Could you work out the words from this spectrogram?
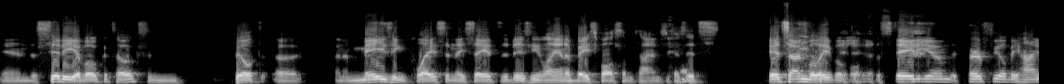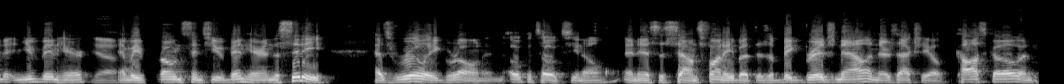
and the city of Okotoks and built a, an amazing place. And they say it's the Disneyland of baseball sometimes because it's it's unbelievable. It the stadium, the turf field behind it, and you've been here, yeah. and we've grown since you've been here, and the city has really grown. And Okotoks, you know, and this is, sounds funny, but there's a big bridge now, and there's actually a Costco, and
